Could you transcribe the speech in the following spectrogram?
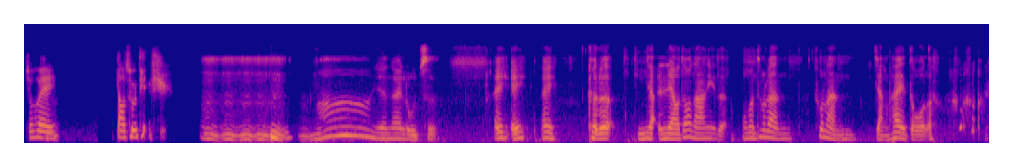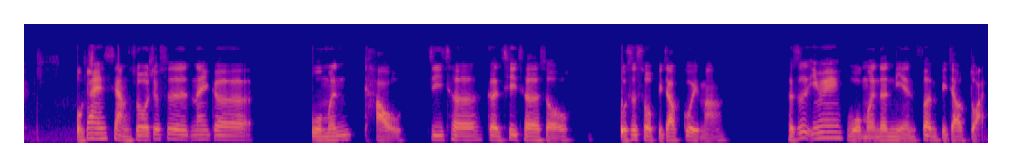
就会 到处停去。嗯嗯嗯嗯嗯嗯啊，原来如此。哎哎哎，可乐。聊聊到哪里了？我们突然突然讲太多了。我刚才想说，就是那个我们考机车跟汽车的时候，不是说比较贵吗？可是因为我们的年份比较短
